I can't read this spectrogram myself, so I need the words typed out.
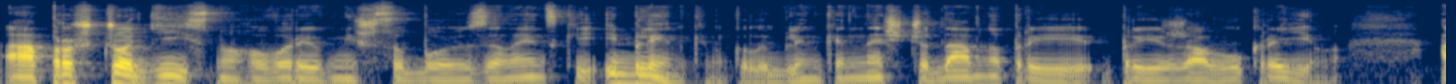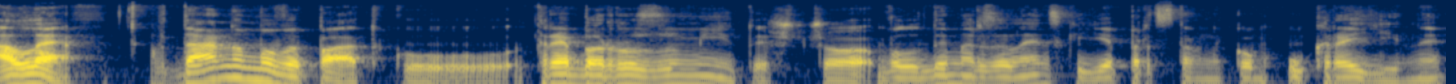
а про що дійсно говорив між собою Зеленський і Блінкен, коли Блінкен нещодавно приїжджав в Україну. Але в даному випадку треба розуміти, що Володимир Зеленський є представником України,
